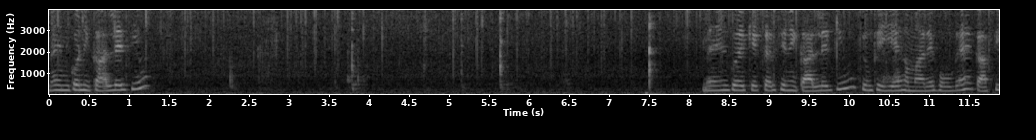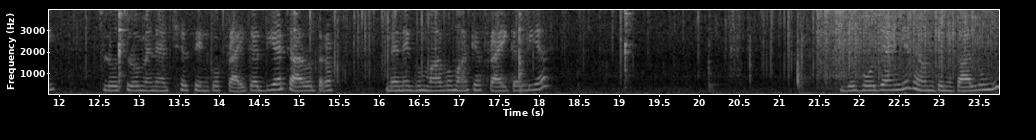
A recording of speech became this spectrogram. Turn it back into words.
मैं इनको निकाल लेती हूँ। मैं इनको एक एक करके निकाल लेती हूँ, क्योंकि ये हमारे हो गए हैं काफ़ी स्लो स्लो। मैंने अच्छे से इनको फ्राई कर दिया। चारों तरफ़ मैंने घुमा घुमा के फ्राई कर लिया। जो हो जाएँगे, मैं उनको निकाल लूँगी।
